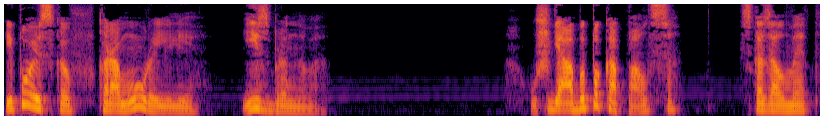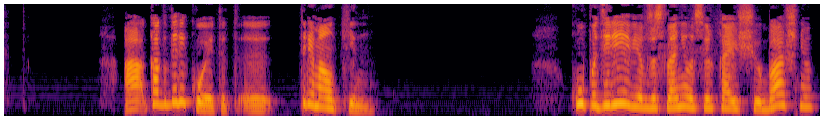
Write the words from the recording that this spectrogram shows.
и поисков Карамура или избранного. «Уж я бы покопался», — сказал Мэт. «А как далеко этот э, Тремалкин?» Купа деревьев заслонила сверкающую башню,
